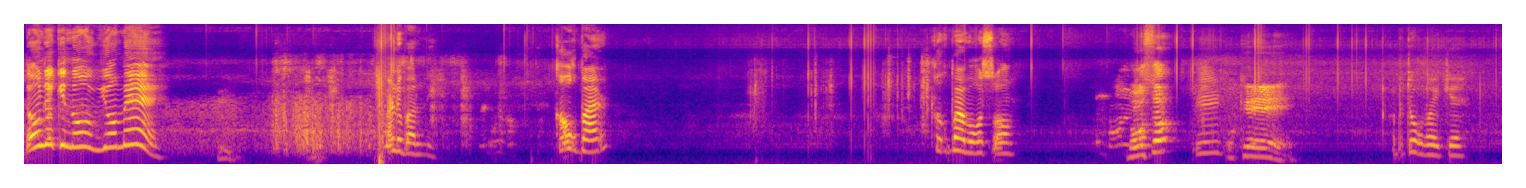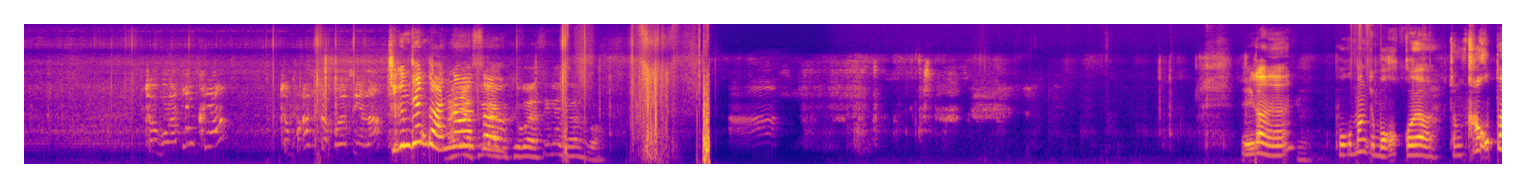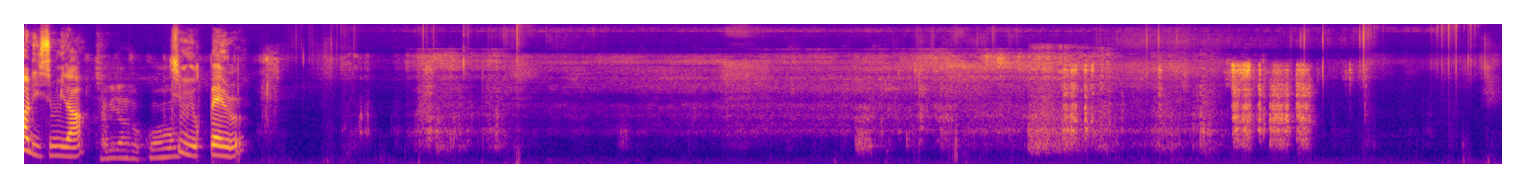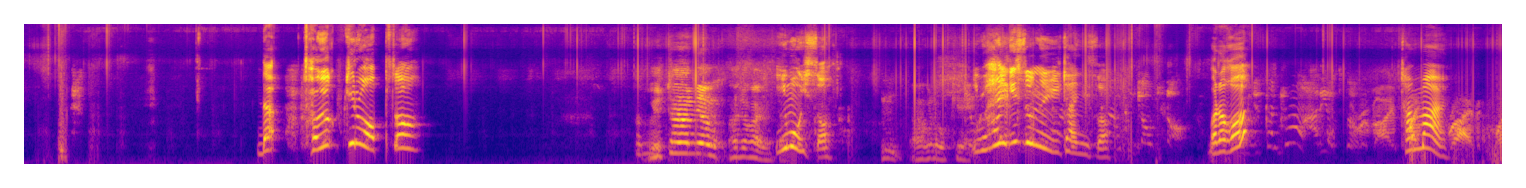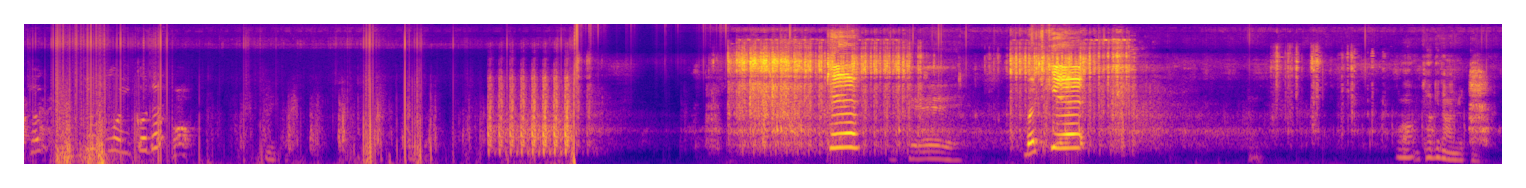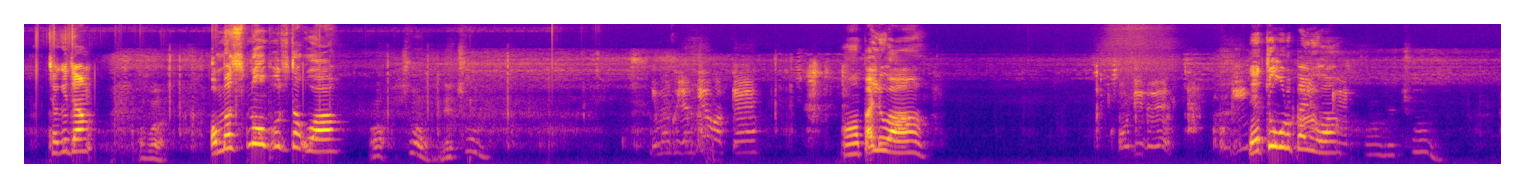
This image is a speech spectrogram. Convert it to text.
너 혼자 있기 너무 위험해. 빨리 빨리. 카고발. 카고발 먹었어. 먹었어? 응. 오케이. 앞쪽으로 갈게. 저 뭐야 탱크야? 저 보라색깔 뭐야 수경아? 지금 탱크 안 아니야, 그게 나왔어. 아니고 그거야 생겨서 한 거. 일단은 보급 한 개 먹었고요. 전 카고팔이 있습니다. 자기장 좋고. 16배율. 나 저격 필요 없어. 유탄 한 명 가져가야겠다. 이모 있어. 아 그래 오케이. 이모 헬기 쏘는 유탄 있어. 뭐라고? 유탄 총 알이 없어. 잠만. 저기 그거 있거든? 어? 킬. 오케이. 멀티킬. 어, 자기장 안 좋다. 자기장. 어 뭐야? 엄마 스노우보드 타고 와. 어 총. 내 총. 이모 그냥 뛰어갈게. 어, 빨리 와. 어디를? 거기? 내 쪽으로 빨리 와. 어내 총.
